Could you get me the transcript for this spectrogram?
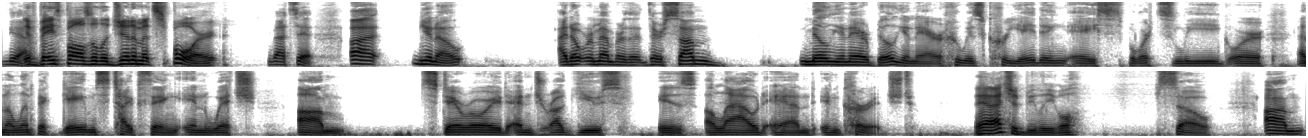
Yeah. if baseball's a legitimate sport, That's it. Uh, you know, I don't remember that there's some millionaire billionaire who is creating a sports league or an Olympic Games type thing in which um, steroid and drug use is allowed and encouraged. yeah, that should be legal. So, um,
